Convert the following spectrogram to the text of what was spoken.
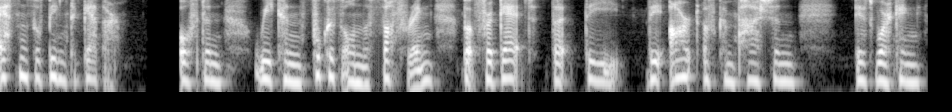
essence of being together. Often we can focus on the suffering but forget that the the art of compassion is working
